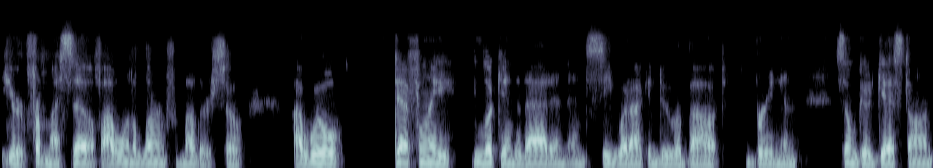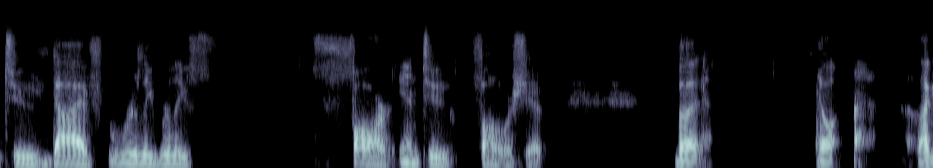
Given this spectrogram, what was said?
hear it from myself. I want to learn from others. So I will definitely look into that and, and see what I can do about bringing some good guests on to dive really, really far into followership. But you know, like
